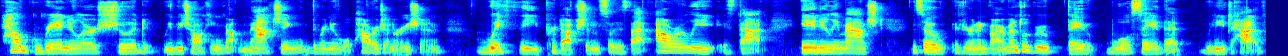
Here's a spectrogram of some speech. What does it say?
how granular should we be talking about matching the renewable power generation with the production? So is that hourly? Is that annually matched? And so if you're an environmental group, they will say that we need to have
